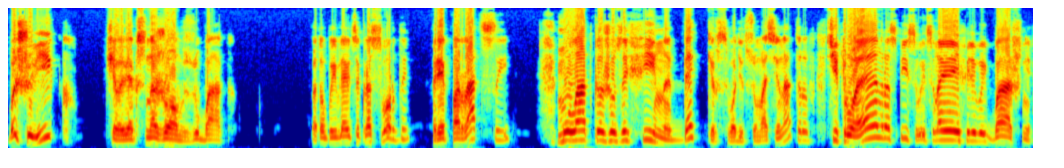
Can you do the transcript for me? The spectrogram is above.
большевик, человек с ножом в зубах. Потом появляются кроссворды, репарации. Мулатка Жозефина Беккер сводит с ума сенаторов, Ситруэн расписывается на Эйфелевой башне,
